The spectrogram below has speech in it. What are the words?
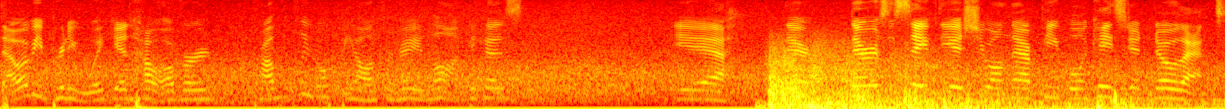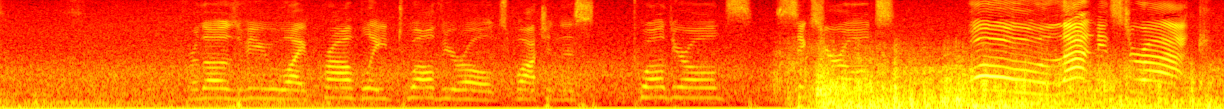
That would be pretty wicked, however, probably won't be on for very long, because, yeah, there, there is a safety issue on that, people, in case you didn't know that. For those of you, like, probably 12-year-olds watching this, 12-year-olds, 6-year-olds, whoa, lightning strike! I know,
